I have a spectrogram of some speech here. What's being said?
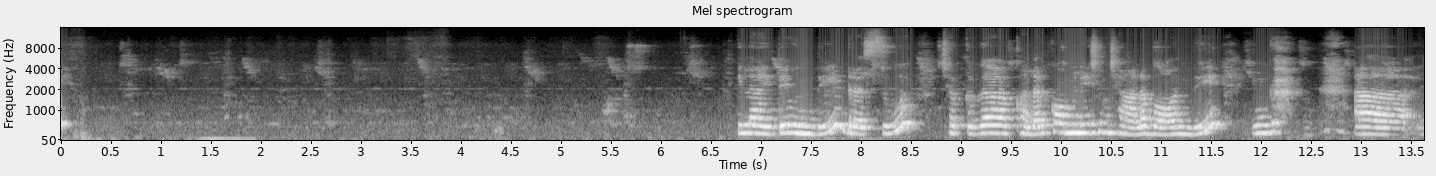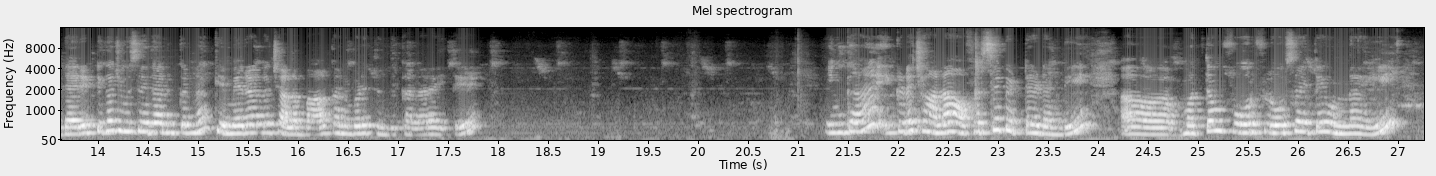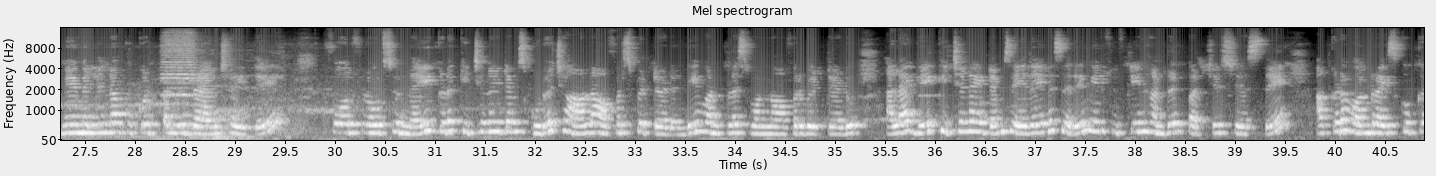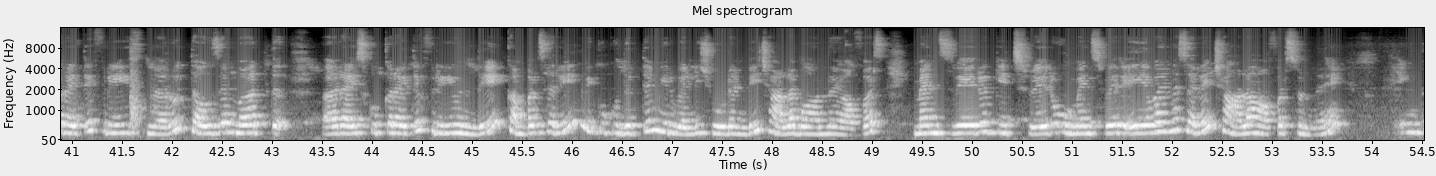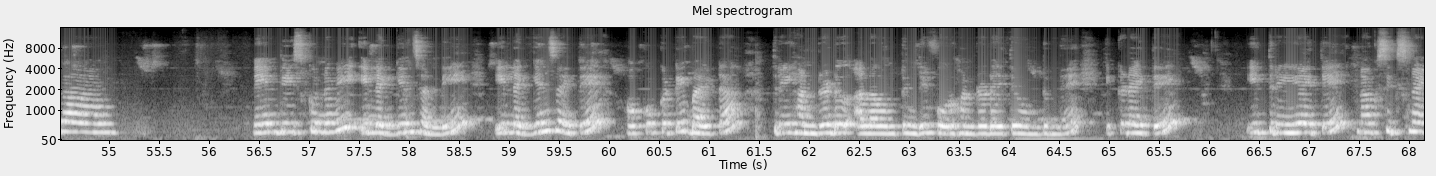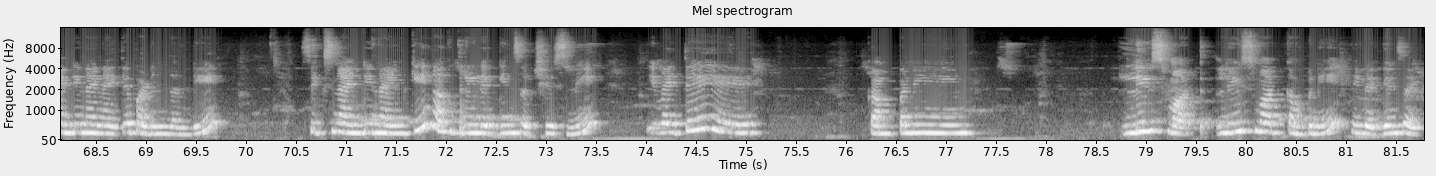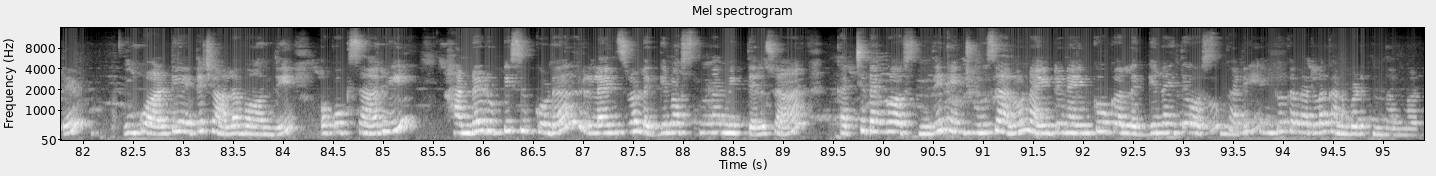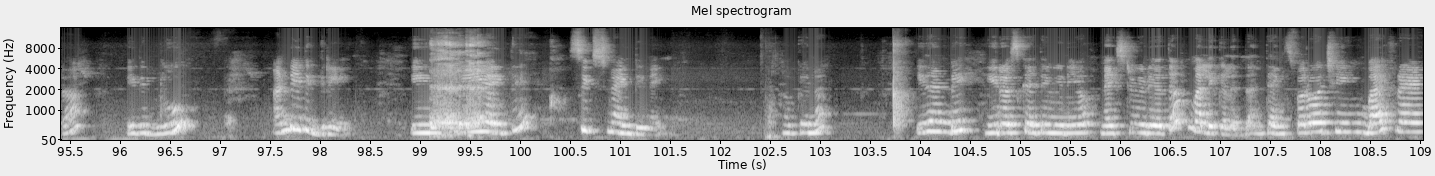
ఇలా అయితే ఉంది డ్రెస్ చక్కగా కలర్ కాంబినేషన్ చాలా బాగుంది. ఇంకా డైరెక్ట్గా చూసేదానికన్నా కెమెరాలో చాలా బాగా కనబడుతుంది కలర్ అయితే. ఇంకా ఇక్కడ చాలా ఆఫర్సే పెట్టాడండి. మొత్తం ఫోర్ ఫ్లోర్స్ అయితే ఉన్నాయి. మేము వెళ్ళిన కుక్కట్పల్లి బ్రాంచ్ అయితే ఫోర్ ఫ్లోర్స్ ఉన్నాయి. ఇక్కడ కిచెన్ ఐటమ్స్ కూడా చాలా ఆఫర్స్ పెట్టాడండి. వన్ ప్లస్ వన్ ఆఫర్ పెట్టాడు. అలాగే కిచెన్ ఐటమ్స్ ఏదైనా సరే మీరు ఫిఫ్టీన్ హండ్రెడ్ పర్చేస్ చేస్తే అక్కడ వన్ రైస్ కుక్కర్ అయితే ఫ్రీ ఇస్తున్నారు. థౌజండ్ వర్త్ రైస్ కుక్కర్ అయితే ఫ్రీ ఉంది. కంపల్సరీ మీకు కుదిరితే మీరు వెళ్ళి చూడండి. చాలా బాగున్నాయి offers men's wear kids wear women's wear ఏవైనా సరే చాలా ఆఫర్స్ ఉన్నాయి. ఇంకా నేను తీసుకున్నవి ఈ లెగ్గిన్స్ అండి. ఈ లెగ్గిన్స్ అయితే ఒక్కొక్కటి బయట త్రీ హండ్రెడ్ అలా ఉంటుంది ఫోర్ హండ్రెడ్ అయితే ఉంటున్నాయి. ఇక్కడైతే ఈ త్రీ అయితే నాకు సిక్స్ నైంటీ నైన్ అయితే పడిందండి. సిక్స్ నైంటీ నైన్కి నాకు త్రీ లెగ్గిన్స్ వచ్చేసినాయి. ఇవైతే company live smart live smart company ఈ లెగ్గిన్స్ అయితే. క్వాలిటీ అయితే చాలా బాగుంది. ఒక్కొక్కసారి హండ్రెడ్ రూపీస్ కూడా రిలయన్స్లో లెగ్గిన్ వస్తుందని మీకు తెలుసా? ఖచ్చితంగా వస్తుంది. నేను చూశాను. నైంటీ నైన్కి ఒక లెగ్గిన్ అయితే వస్తుంది. కానీ పింక్ కలర్లో కనబడుతుంది అనమాట ఇది బ్లూ అండ్ ఇది గ్రీన్. ఈ త్రీ అయితే సిక్స్ నైంటీ నైన్. ఓకేనా? ఇదండి ఈ రోజుకైతే వీడియో. నెక్స్ట్ వీడియోతో మళ్ళీ కలుద్దాం. Thanks for watching. Bye friend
